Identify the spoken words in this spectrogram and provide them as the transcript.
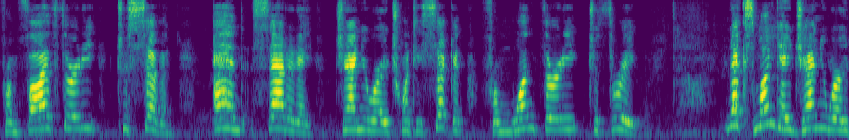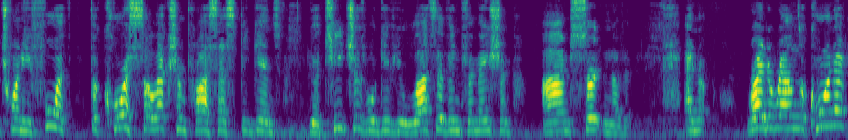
from 5.30 to 7 and Saturday, January 22nd from 1.30 to 3. Next Monday, January 24th, the course selection process begins. Your teachers will give you lots of information. I'm certain of it. And right around the corner,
